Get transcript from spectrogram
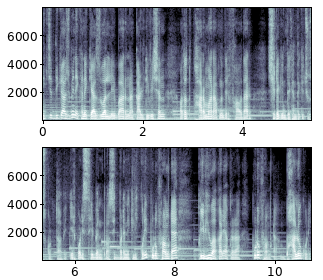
নিচের দিকে আসবেন, এখানে ক্যাজুয়াল লেবার না কাল্টিভেশন অর্থাৎ ফার্মার আপনাদের ফাদার সেটা কিন্তু এখান থেকে চুজ করতে হবে। এরপরে সেভেন প্রসিড বাটনে ক্লিক করে পুরো ফর্মটা প্রিভিউ আকারে আপনারা পুরো ফর্মটা ভালো করে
